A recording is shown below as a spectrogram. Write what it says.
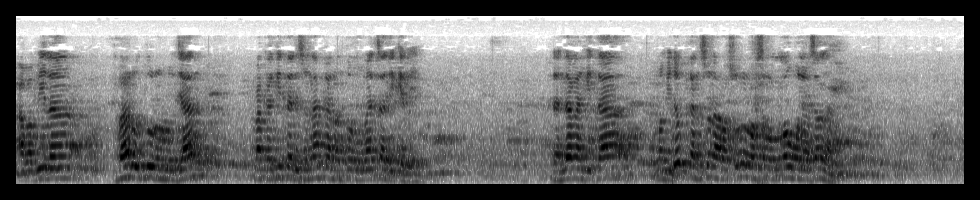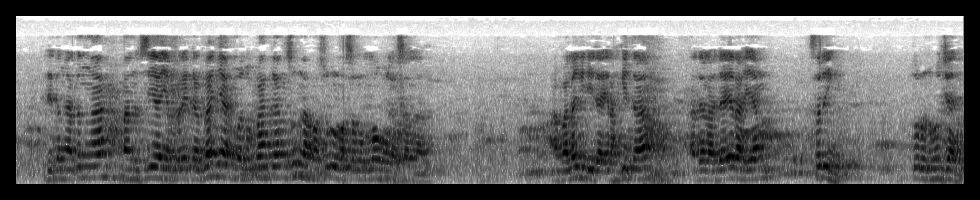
Apabila baru turun hujan, maka kita disunahkan untuk membaca zikir ini. Dan dalam kita menghidupkan sunnah Rasulullah sallallahu alaihi wasallam. Di tengah-tengah manusia yang mereka banyak melupakan sunnah Rasulullah sallallahu alaihi wasallam. Apalagi di daerah kita adalah daerah yang sering turun hujan.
